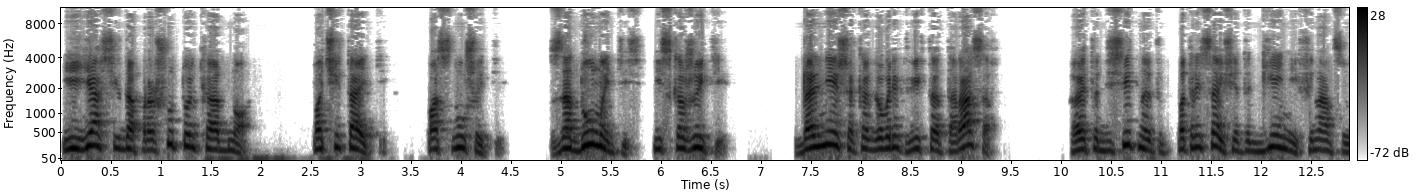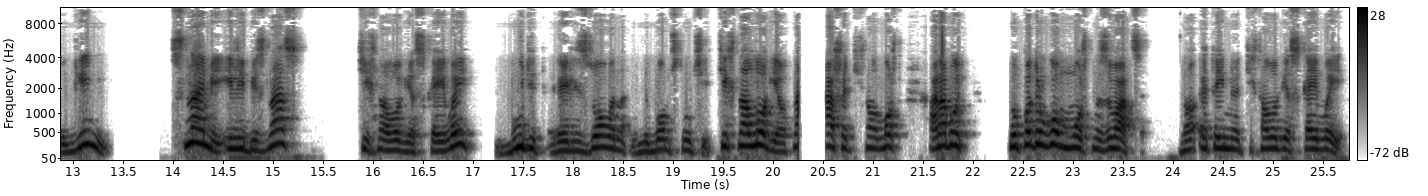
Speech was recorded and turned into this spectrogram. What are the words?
И я всегда прошу только одно. Почитайте, послушайте, задумайтесь и скажите. Дальнейшее, как говорит Виктор Тарасов, а это действительно это потрясающий, это гений, финансовый гений, с нами или без нас технология Skyway будет реализована в любом случае. Технология, вот наша технология, может, она будет, ну, по-другому может называться, но это именно технология Skyway.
